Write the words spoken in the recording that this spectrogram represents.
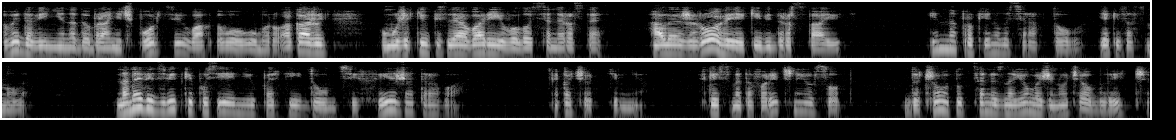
видав Інні на добраніч порцію вахтового гумору. А кажуть, у мужиків після аварії волосся не росте. Але ж роги, які відростають. Інна прокинулася раптово, як і заснула. На небі звідки посіяній у партій думці хижа трава. Яка чортівня, якийсь метафоричний осот. До чого тут це незнайоме жіноче обличчя,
